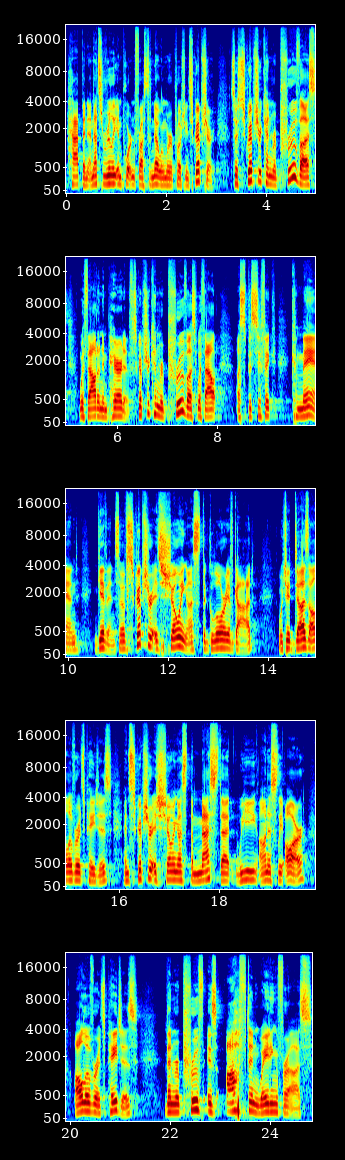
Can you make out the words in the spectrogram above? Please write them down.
happened. And that's really important for us to know when we're approaching Scripture. So, Scripture can reprove us without an imperative, Scripture can reprove us without a specific command given. So, if Scripture is showing us the glory of God, which it does all over its pages, and Scripture is showing us the mess that we honestly are all over its pages, then reproof is often waiting for us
